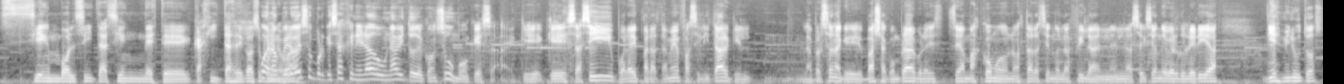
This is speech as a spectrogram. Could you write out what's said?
100 bolsitas, 100 este, cajitas de cosas. Bueno, pero eso porque se ha generado un hábito de consumo que es, que, que es así, por ahí para también facilitar que el la persona que vaya a comprar, por ahí sea más cómodo no estar haciendo la fila en, la sección de verdulería 10 minutos.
